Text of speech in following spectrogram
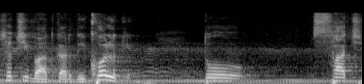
सच्ची बात कर दी, खोल के। तो सच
